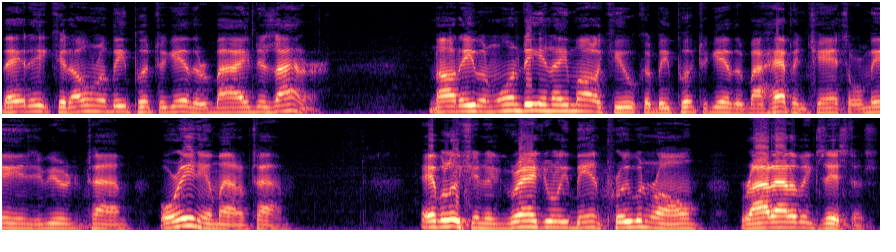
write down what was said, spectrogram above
that it could only be put together by a designer. Not even one DNA molecule could be put together by happen chance or millions of years of time or any amount of time. Evolution is gradually being proven wrong right out of existence,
